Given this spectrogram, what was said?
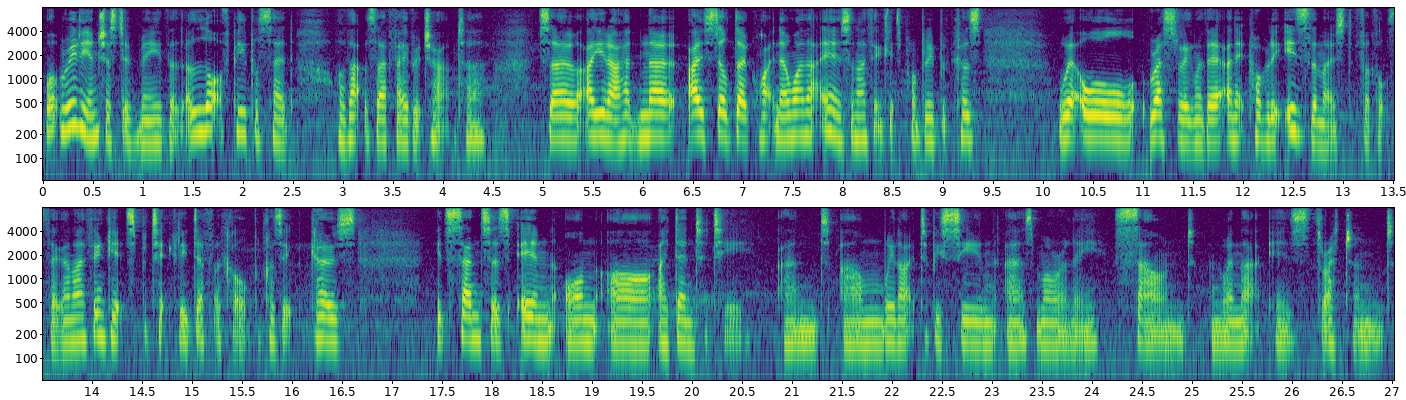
what really interested me that a lot of people said, "Oh, that was their favourite chapter." So I, you know, I had no. I still don't quite know why that is, and I think it's probably because we're all wrestling with it, and it probably is the most difficult thing. And I think it's particularly difficult because it goes, it centres in on our identity and um, we like to be seen as morally sound. And when that is threatened,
